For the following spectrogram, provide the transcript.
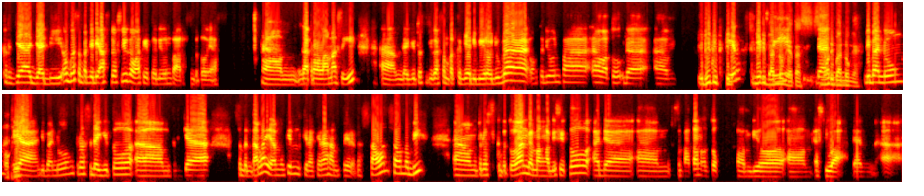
kerja jadi oh gue sempet jadi asdos juga waktu itu di Unpar sebetulnya. Nggak um, terlalu lama sih. Um, dan gitu juga sempat kerja di biro juga waktu di Unpar eh, waktu udah um, ini di, akhir, ini di Bandung ya tes semua di Bandung ya? di Bandung okay. ya di Bandung. Terus udah gitu um, kerja sebentar lah ya mungkin kira-kira hampir setahun setahun lebih Um, terus kebetulan memang habis itu ada um, kesempatan untuk ambil um, S2 dan uh,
